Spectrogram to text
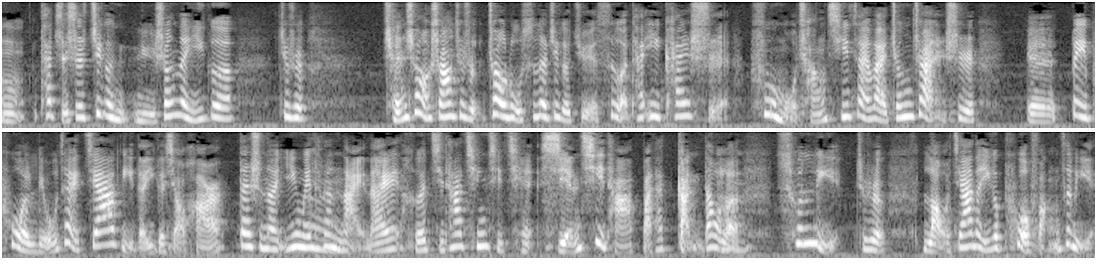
嗯，它只是这个女生的一个，就是陈少商，就是赵露思的这个角色，她一开始父母长期在外征战，是呃被迫留在家里的一个小孩儿，但是呢，因为他的嗯。奶奶和其他亲戚嫌嫌弃他，把他赶到了嗯。村里，就是老家的一个破房子里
